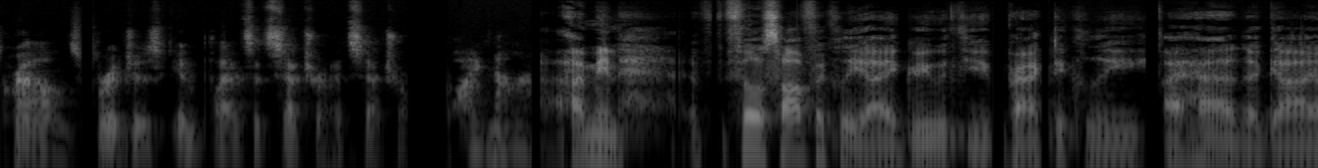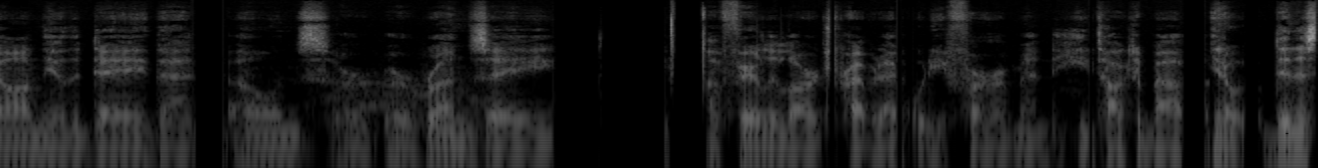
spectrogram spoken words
crowns, bridges, implants, etc., etc. Why not? I mean, philosophically, I agree with you. Practically, I had a guy on the other day that owns or, or runs a a fairly large private equity firm, and he talked about you know dentists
